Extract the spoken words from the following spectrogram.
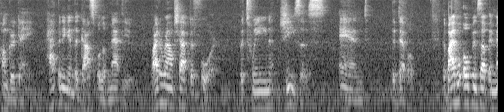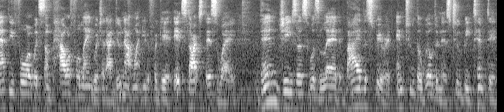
Hunger Game happening in the Gospel of Matthew, right around chapter 4, between Jesus and the devil. The Bible opens up in Matthew 4 with some powerful language that I do not want you to forget. It starts this way Then Jesus was led by the Spirit into the wilderness to be tempted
